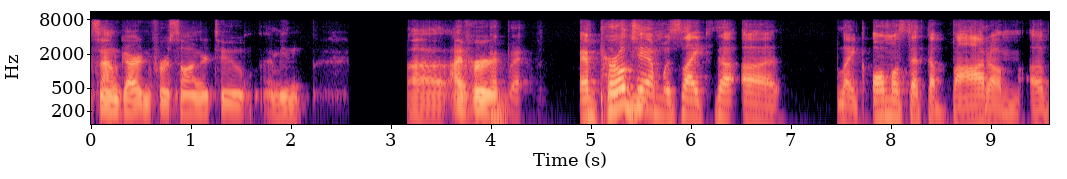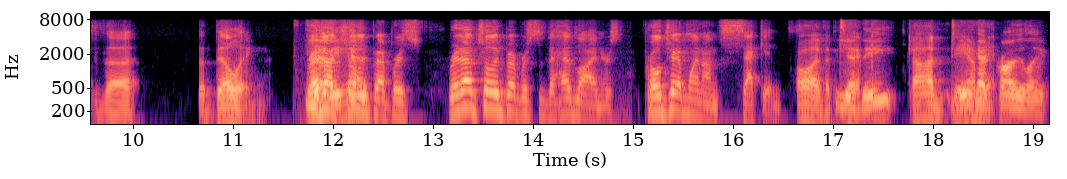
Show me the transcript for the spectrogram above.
Soundgarden for a song or two. I mean, uh, I've heard. and, and Pearl Jam was like the uh like almost at the bottom of the the billing. Red yeah, Hot they Chili had- Peppers, Red Hot Chili Peppers is the headliners. Pearl Jam went on second. Oh, I have a tick. yeah, they God damn. they damn had it. probably like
